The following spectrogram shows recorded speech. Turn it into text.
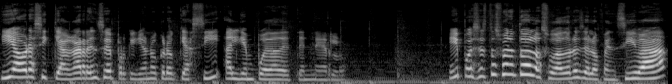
Y ahora sí que agárrense porque yo no creo que así alguien pueda detenerlo. Y pues estos fueron todos los jugadores de la ofensiva.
